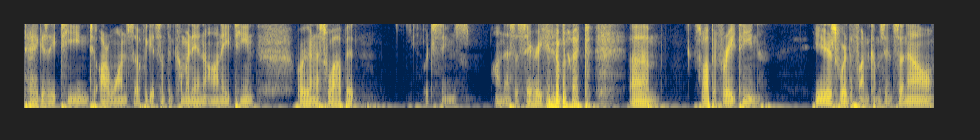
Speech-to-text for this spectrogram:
tag is 18 to R1. So if we get something coming in on 18, we're going to swap it, which seems unnecessary, but um, swap it for 18 here's where the fun comes in. So now,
